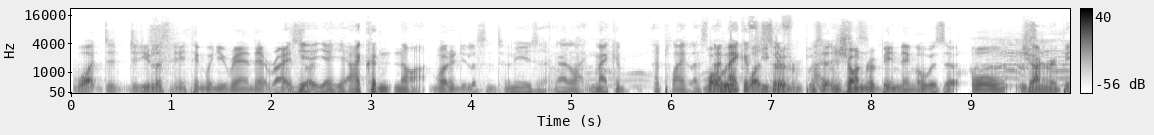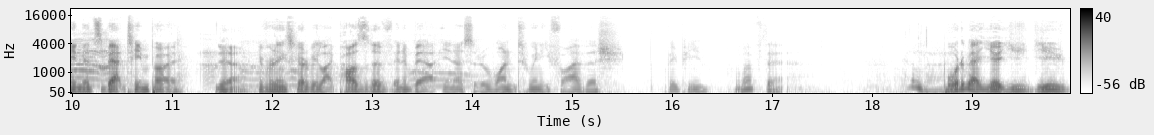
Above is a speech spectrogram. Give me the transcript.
what did did you listen to anything when you ran that race? Yeah, or yeah, yeah. I couldn't not. What did you listen to? music. I like make a, a playlist. What I make a few sort different of, playlists. Was it genre bending or was it all genre bend? It's about tempo. Yeah, Everything's got to be like positive and about you know sort of one twenty five ish BPM. love that. Hello. But what about you? You you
